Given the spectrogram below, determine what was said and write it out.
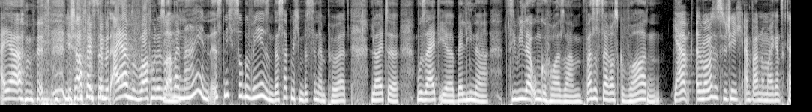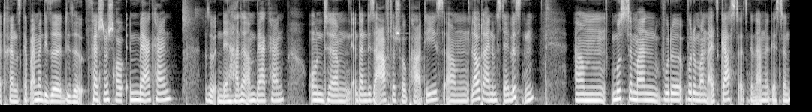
Eier mit, die Schaufenster mit Eiern beworfen oder so. Aber nein, ist nicht so gewesen. Das hat mich ein bisschen empört. Leute, wo seid ihr? Berliner, ziviler Ungehorsam. Was ist daraus geworden? Ja, also man muss es natürlich einfach nochmal ganz klar trennen. Es gab einmal diese, diese Fashion-Show im Berghain, also in der Halle am Berghain und ähm, dann diese Aftershow-Partys. Ähm, laut einem Stylisten ähm, musste man, wurde, wurde man als Gast, als geladene Gästin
